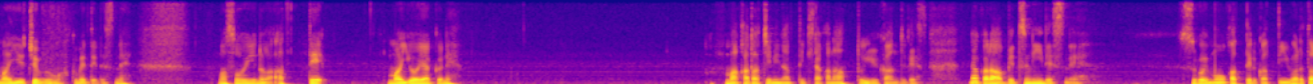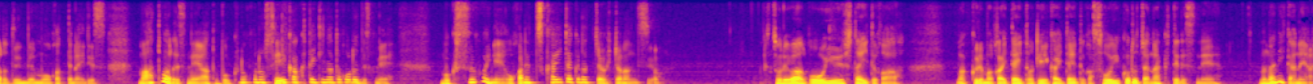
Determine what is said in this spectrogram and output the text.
まあ YouTube も含めてですね、まあそういうのがあって、まあようやくね、まあ形になってきたかなという感じです。だから別にですね、すごい儲かってるかって言われたら全然儲かってないです。まあ、あとはですね、あと僕のこの性格的なところですね。僕すごいね、お金使いたくなっちゃう人なんですよ。それは合流したいとか、まあ、車買いたい、時計買いたいとかそういうことじゃなくてですね、まあ、何かね、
